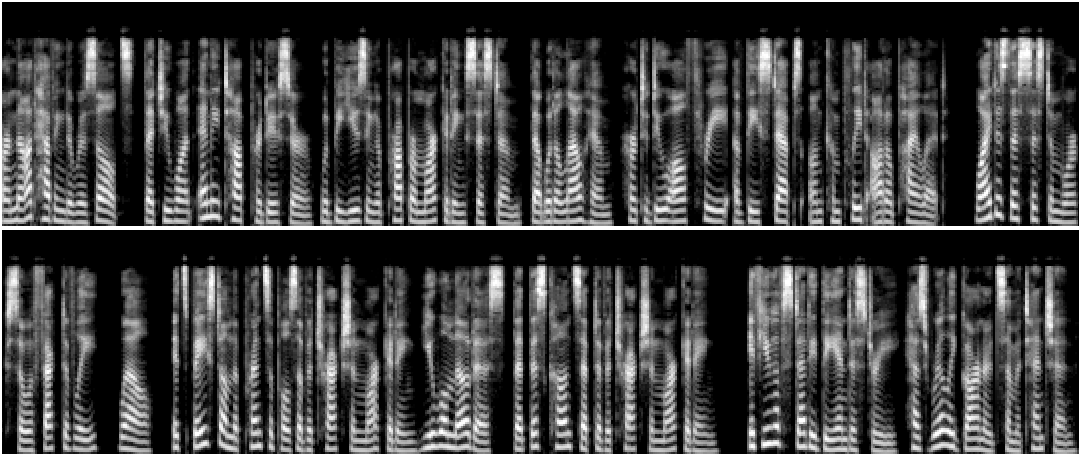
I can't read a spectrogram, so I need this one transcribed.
are not having the results that you want. Any top producer would be using a proper marketing system that would allow him, her to do all three of these steps on complete autopilot. Why does this system work so effectively? Well, it's based on the principles of attraction marketing. You will notice that this concept of attraction marketing if you have studied the industry, has really garnered some attention.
